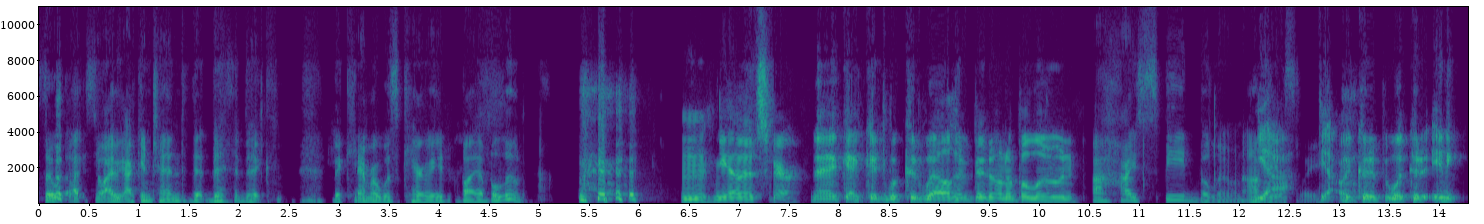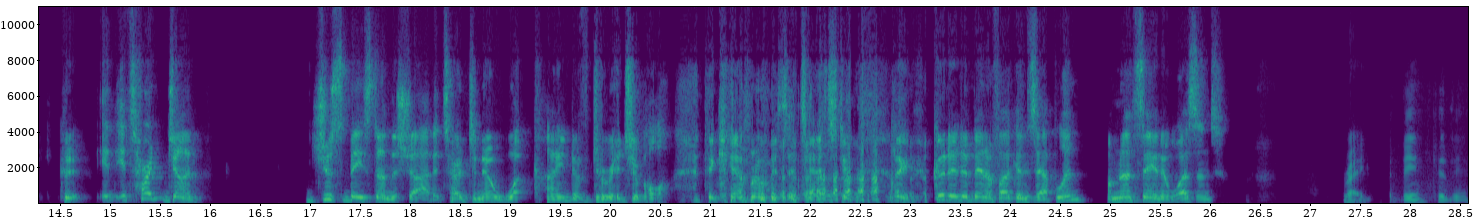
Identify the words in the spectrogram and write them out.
so, I so I, I contend that the, the the camera was carried by a balloon. Mm, yeah, that's fair. It c- could could well have been on a balloon. A high speed balloon, Yeah, obviously. Yeah, it could have. What could any could? It, it's hard, John. Just based on the shot, it's hard to know what kind of dirigible the camera was attached to. Like, could it have been a fucking zeppelin? I'm not saying it wasn't. Right. could be, could be.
